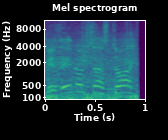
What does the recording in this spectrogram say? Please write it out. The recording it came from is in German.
Wir sehen uns das Tor.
